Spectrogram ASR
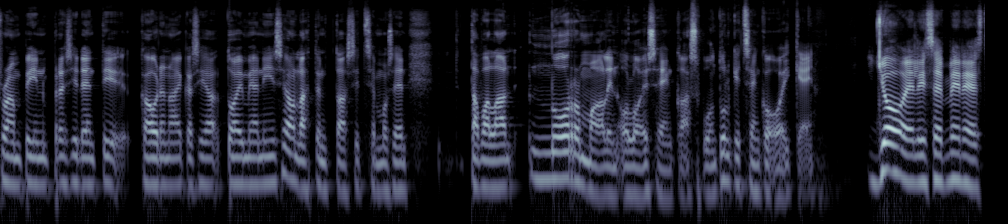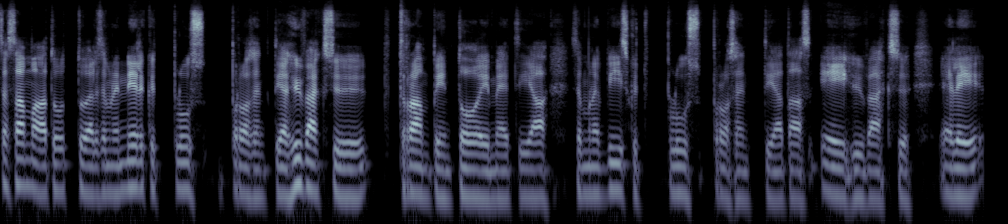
Trumpin presidenttikauden aikaisia toimia, niin se on lähtenyt taas sitten semmoiseen tavallaan normaalin oloiseen kasvuun. Tulkitsenko oikein? Joo, eli se menee sitä samaa tuttua, eli semmoinen 40 plus prosenttia hyväksyy Trumpin toimet ja semmoinen 50 plus prosenttia taas ei hyväksy. Eli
